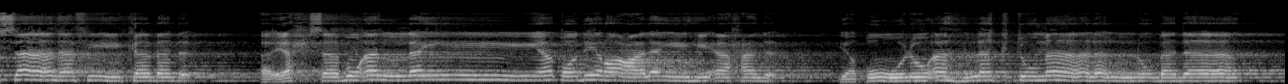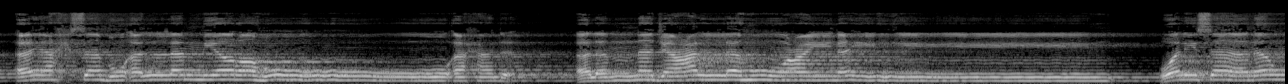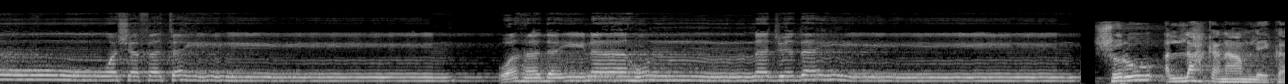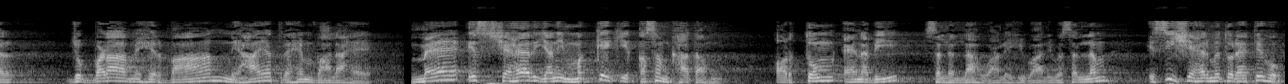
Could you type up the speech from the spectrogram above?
الإنسان في كبد أيحسب أن لن يقدر عليه أحد؟ يقول أهلكت مالا لبدا. أيحسب أن لم يره أحد؟ ألم نجعل له عينين ولسانا وشفتين؟ شروع اللہ کا نام لے کر جو بڑا مہربان نہایت رحم والا ہے، میں اس شہر یعنی مکے کی قسم کھاتا ہوں۔ اور تم اے نبی صلی اللہ علیہ وآلہ وسلم، اسی شہر میں تو رہتے ہو۔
